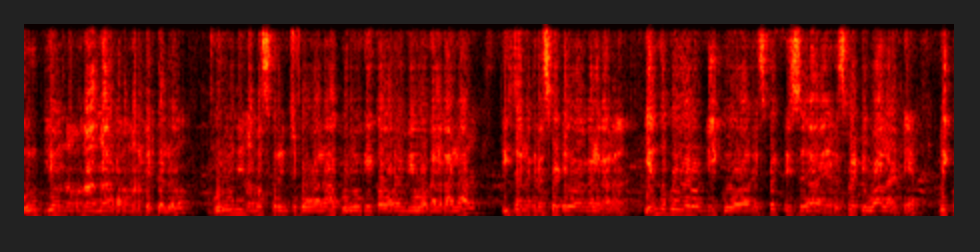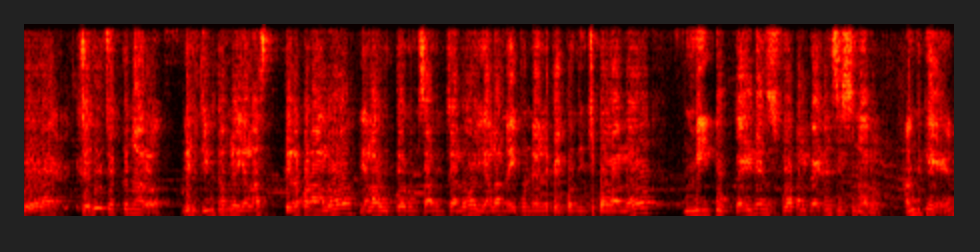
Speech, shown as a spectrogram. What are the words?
గురుభ్యో నమ అన్నారు కదా మన పెద్దలు. గురువుని నమస్కరించుకోవాలా? గురువుకి గౌరవం ఇవ్వగలగాల? టీచర్లకు రెస్పెక్ట్ ఇవ్వగలగాల? ఎందుకు నీకు రెస్పెక్ట్ రెస్పెక్ట్ ఇవ్వాలంటే మీకు చదువు చెప్తున్నారు. మీరు జీవితంలో ఎలా స్థిరపడాలో ఎలా ఉద్యోగం సాధించాలో ఎలా నైపుణ్యాలను పెంపొందించుకోవాలో మీకు గైడెన్స్ టోటల్ గైడెన్స్ ఇస్తున్నారు. అందుకే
